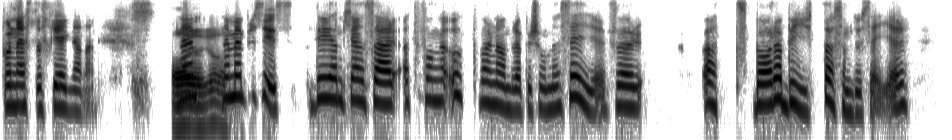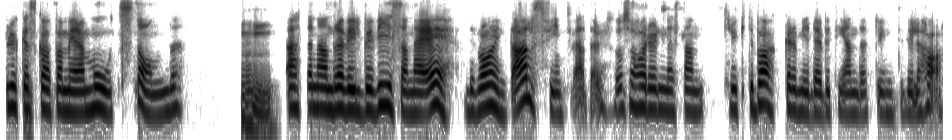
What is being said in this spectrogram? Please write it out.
På nästa steg. Ja, nej, ja, ja. nej men precis. Det är egentligen så här att fånga upp vad den andra personen säger. För att bara byta som du säger brukar skapa mera motstånd. Mm. Att den andra vill bevisa nej, det var inte alls fint väder. Och så har du nästan tryckt tillbaka dem i det beteendet du inte ville ha.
